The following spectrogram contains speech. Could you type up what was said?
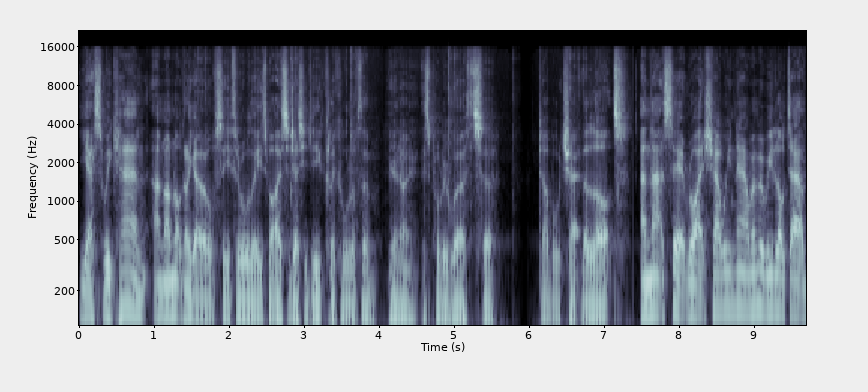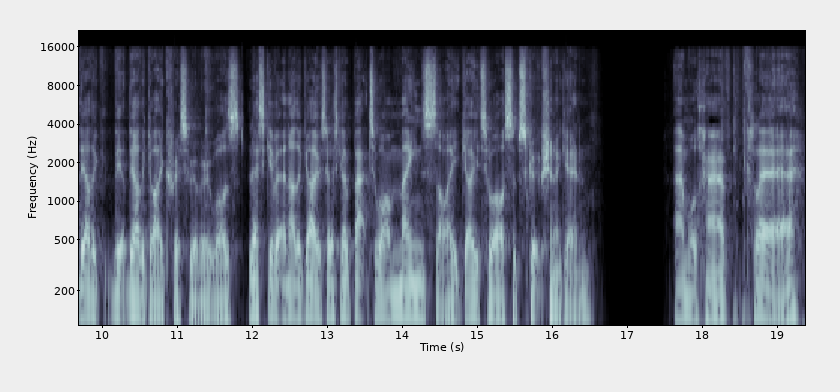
Yes, we can. And I'm not going to go obviously through all these, but I suggest you do click all of them. You know, it's probably worth to double check the lot. And that's it. Right, shall we now? Remember we logged out of the other the, the other guy, Chris, whoever it was. Let's give it another go. So let's go back to our main site, go to our subscription again. And we'll have Claire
